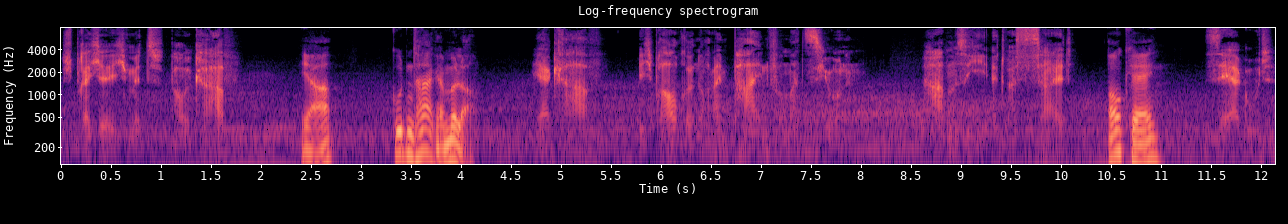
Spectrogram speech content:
Spreche ich mit Paul Graf? Ja. Guten Tag, Herr Müller. Herr Graf, ich brauche noch ein paar Informationen. Haben Sie etwas Zeit? Okay. Sehr gut.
